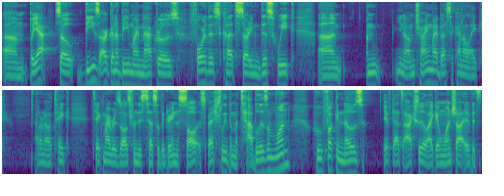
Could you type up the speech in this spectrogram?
Um, but yeah, so these are gonna be my macros for this cut starting this week. Um, I'm you know I'm trying my best to kind of like I don't know take take my results from these tests with a grain of salt, especially the metabolism one. Who fucking knows if that's actually like in one shot if it's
